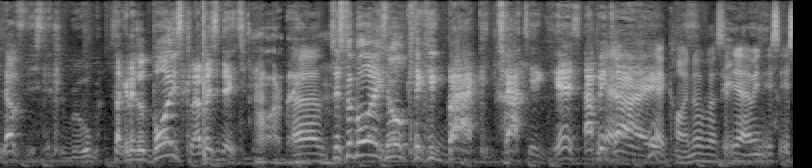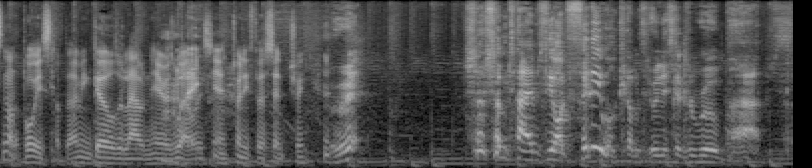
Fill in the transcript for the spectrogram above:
love this little room. It's like a little boys' club, isn't it? Are they? Uh, Just the boys all kicking back and chatting. Yes, happy yeah, time. yeah, kind of. That's it. Yeah, I mean, it's, it's not a boys' club, though. I mean, girls are allowed in here as well. It's, you know, 21st century. So sometimes the odd filly will come through this little room, perhaps.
